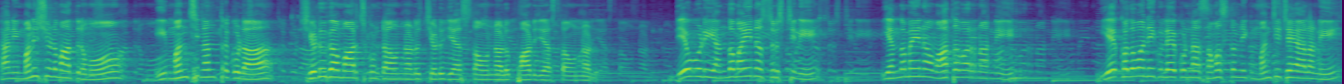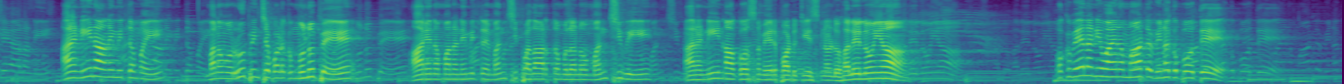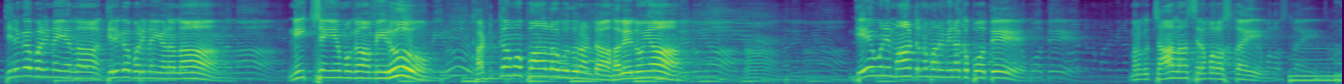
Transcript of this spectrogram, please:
కానీ మనుషుడు మాత్రము ఈ మంచినంతా కూడా చెడుగా మార్చుకుంటా ఉన్నాడు చెడు చేస్తా ఉన్నాడు పాడు చేస్తా ఉన్నాడు. దేవుడి అందమైన సృష్టిని ఈ అందమైన వాతావరణాన్ని ఏ కొదవ నీకు లేకుండా సమస్తం నీకు మంచి చేయాలని ఆయన నీనా నిమిత్తమై మనము రూపించబడక మునుపే ఆయన మన నిమిత్తం మంచి పదార్థములను మంచివి. ఆయన నీ నా కోసం ఏర్పాటు చేసినాడు. హలేలోయ ఒకవేళ నీవు ఆయన మాట వినకపోతే తిరగబడిన ఎలా? తిరగబడిన ఎడలా? నిశ్చయముగా మీరు ఖడ్గము పాలవుదురంట. హలేలుయా దేవుని మాటను మనం వినకపోతే మనకు చాలా శ్రమలు వస్తాయి.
